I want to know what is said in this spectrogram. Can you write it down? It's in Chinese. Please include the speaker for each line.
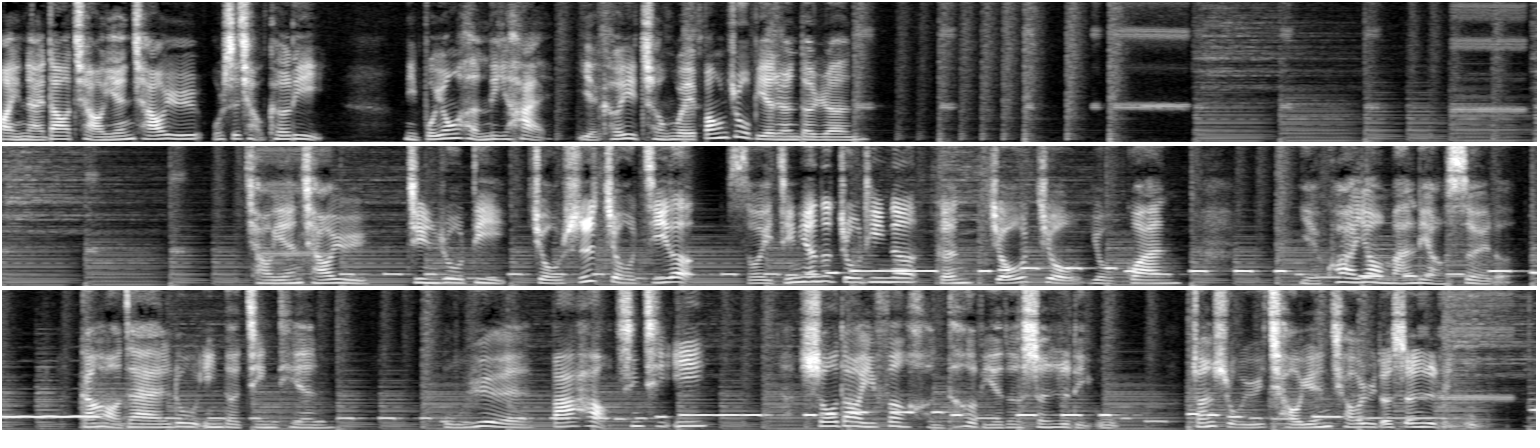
Speaker 1: 欢迎来到巧言巧语，我是巧克力。你不用很厉害，也可以成为帮助别人的人。巧言巧语进入第九十九集了，所以今天的主题呢，跟九九有关，也快要满两岁了。刚好在录音的今天，五月八号星期一。收到一份很特别的生日礼物，专属于巧言巧语的生日礼物。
